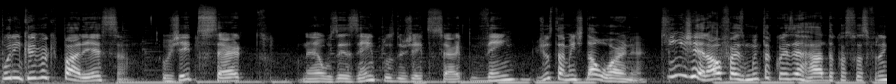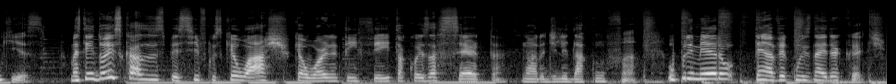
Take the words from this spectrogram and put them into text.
Por incrível que pareça, o jeito certo, né, os exemplos do jeito certo, vêm justamente da Warner, que em geral faz muita coisa errada com as suas franquias. Mas tem dois casos específicos que eu acho que a Warner tem feito a coisa certa na hora de lidar com o fã. O primeiro tem a ver com o Snyder Cut.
